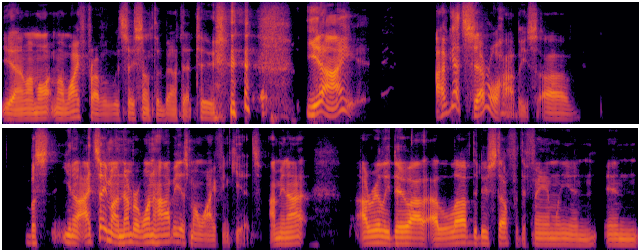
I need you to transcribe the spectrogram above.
Yeah, my my wife probably would say something about that too. yeah, I I've got several hobbies. Uh but you know, I'd say my number one hobby is my wife and kids. I mean, I I really do. I, I love to do stuff with the family, and and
